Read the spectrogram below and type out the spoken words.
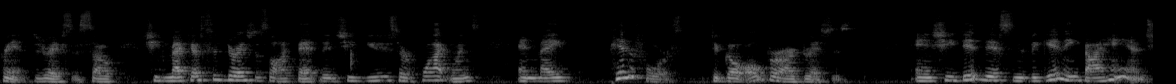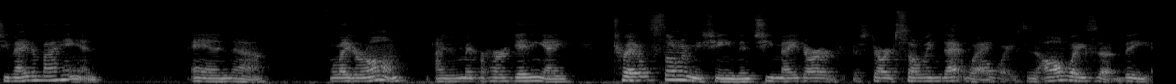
print dresses. So she'd make us the dresses like that. Then she'd use her white ones and made pinafores to go over our dresses. And she did this in the beginning by hand. She made them by hand. And uh, later on, I remember her getting a treadle sewing machine and she made our started sewing that way. Always. And always uh, the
